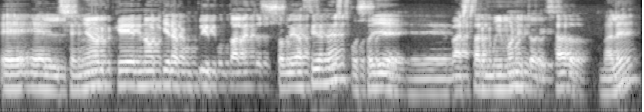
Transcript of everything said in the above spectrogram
eh, el señor que no quiera cumplir puntualmente sus obligaciones, pues oye, eh, va a estar muy monitorizado, ¿vale?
